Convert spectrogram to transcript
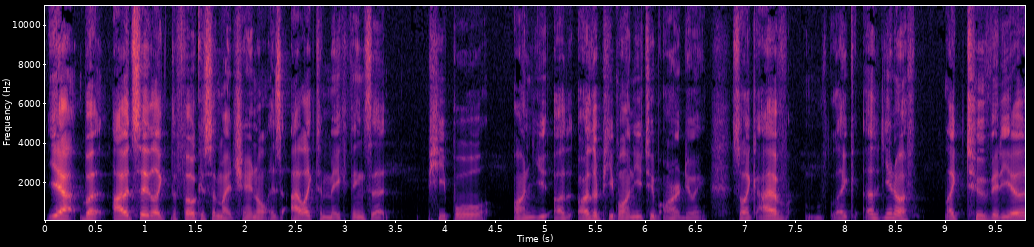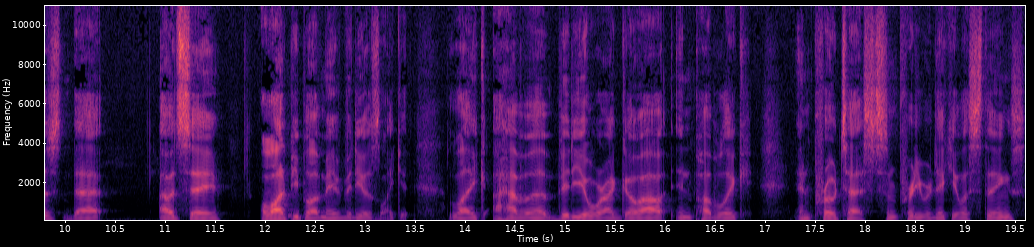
yeah. But I would say like the focus of my channel is I like to make things that people on you other people on YouTube aren't doing. So like I have like uh, you know like two videos that I would say a lot of people have made videos like it. Like I have a video where I go out in public and protest some pretty ridiculous things.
